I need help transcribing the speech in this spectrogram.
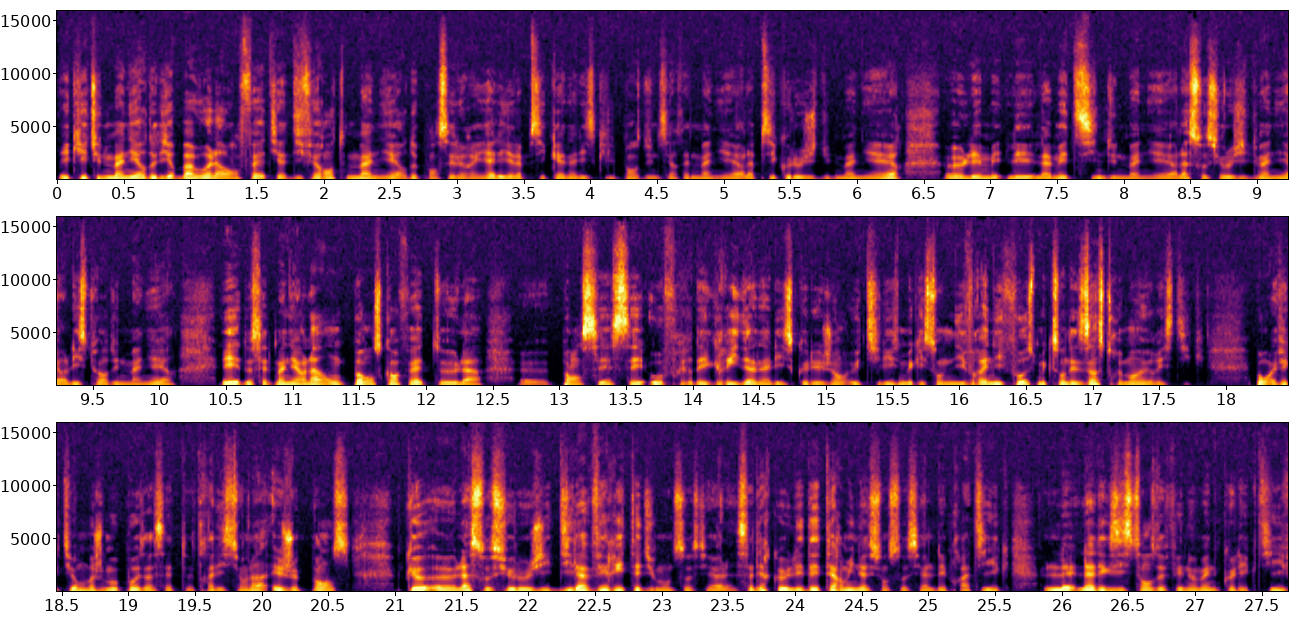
et qui est une manière de dire, bah voilà, en fait, il y a différentes manières de penser le réel. Il y a la psychanalyse qui le pense d'une certaine manière, la psychologie d'une manière, euh, la médecine d'une manière, la sociologie d'une manière, l'histoire d'une manière. Et de cette manière-là, on pense qu'en fait, euh, la euh, pensée, c'est offrir des grilles d'analyse que les gens utilisent, mais qui sont ni vraies ni fausses, mais qui sont des instruments heuristiques. Bon, effectivement, moi, je m'oppose à cette tradition-là, et je pense que la sociologie dit la vérité du monde social, c'est-à-dire que les déterminations sociales des pratiques, l'existence de phénomènes collectifs,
